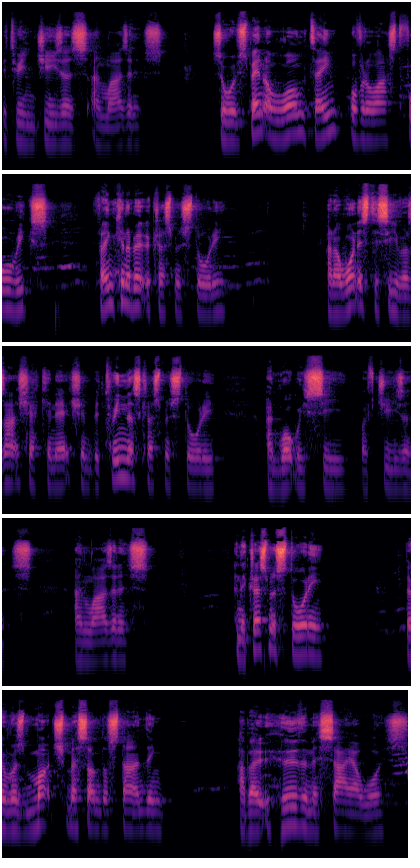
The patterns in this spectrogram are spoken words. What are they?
between Jesus and Lazarus. So we've spent a long time over the last four weeks thinking about the Christmas story, and I want us to see if there's actually a connection between this Christmas story and what we see with Jesus and Lazarus. In the Christmas story, there was much misunderstanding about who the Messiah was.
